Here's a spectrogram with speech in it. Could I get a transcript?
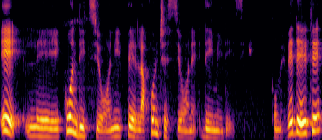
e le condizioni per la concessione dei medesimi. Come vedete,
